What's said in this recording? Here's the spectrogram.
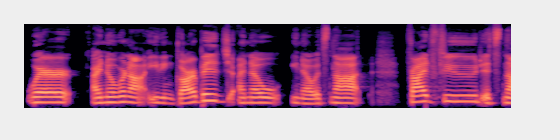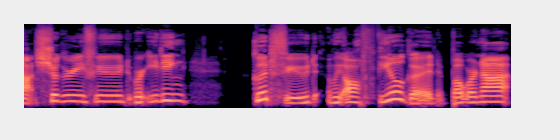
where I know we're not eating garbage. I know, you know, it's not fried food. It's not sugary food. We're eating good food and we all feel good, but we're not,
